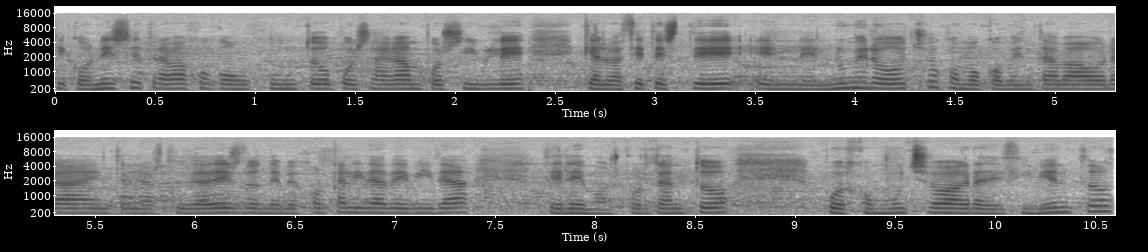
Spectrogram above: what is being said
que con ese trabajo conjunto pues hagan posible que Albacete esté en el número 8, como comentaba ahora, entre las ciudades donde mejor calidad de vida tenemos. Por tanto, pues con mucho agradecimiento,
